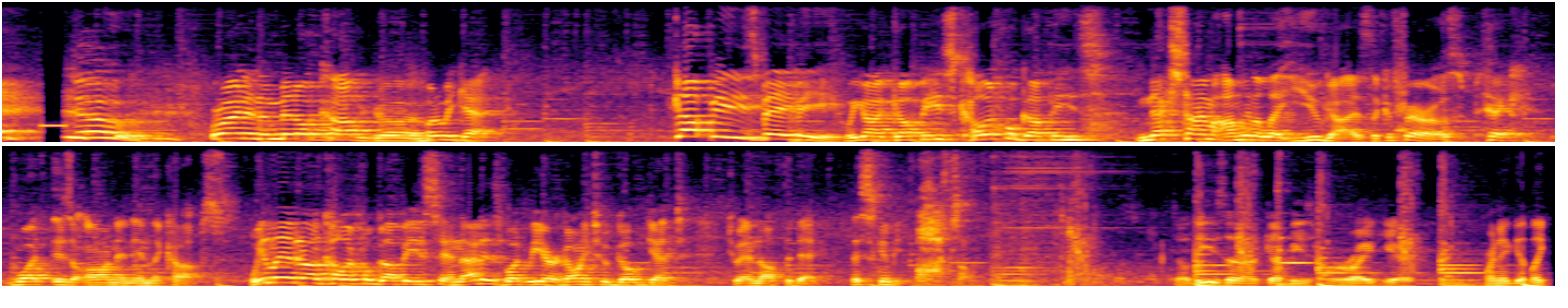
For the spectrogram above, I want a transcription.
in! Dude! Right in the middle oh cup. my God. What do we get? Guppies, baby! We got guppies, colorful guppies. Next time, I'm gonna let you guys, the Cuffaros, pick what is on and in the cups. We landed on colorful guppies, and that is what we are going to go get to end off the day. This is gonna be awesome. So these uh, guppies right here, we're gonna get like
